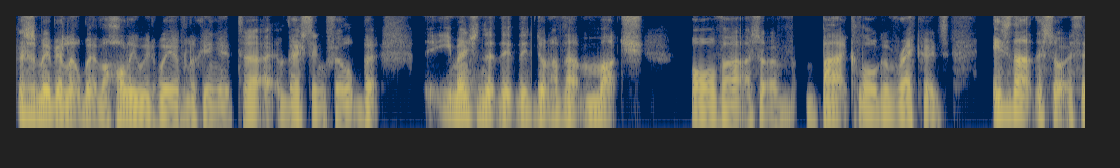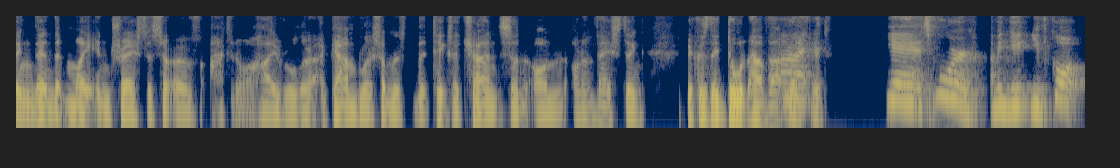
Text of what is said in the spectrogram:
This is maybe a little bit of a Hollywood way of looking at uh, investing, Phil, but you mentioned that they, they don't have that much of a, a, sort of backlog of records. Is that the sort of thing then that might interest a sort of I don't know a high roller, a gambler, someone that takes a chance on on, on investing because they don't have that uh, record? Yeah, it's more. I mean, you, have got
